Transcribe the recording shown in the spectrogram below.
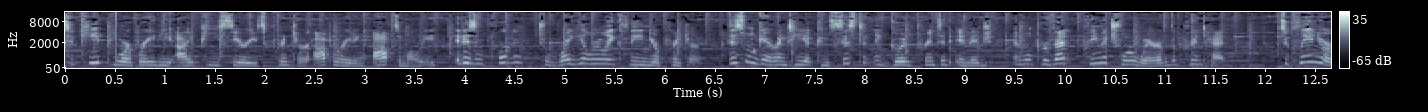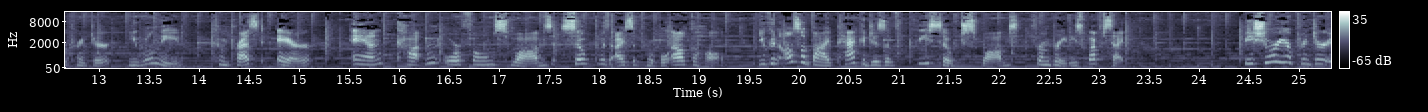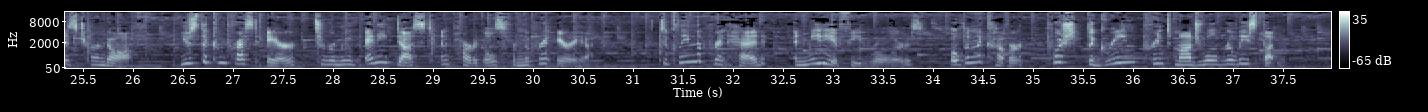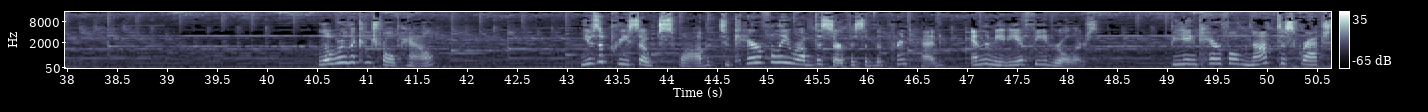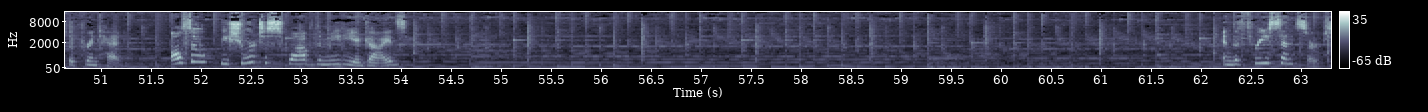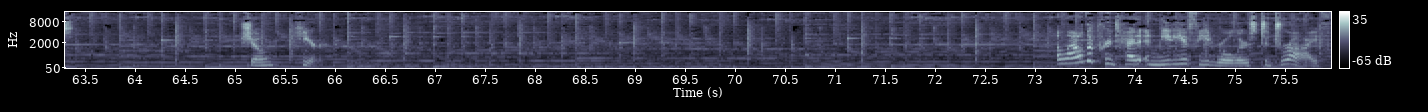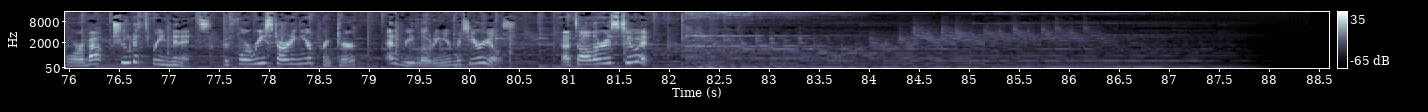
To keep your Brady IP series printer operating optimally, it is important to regularly clean your printer. This will guarantee a consistently good printed image and will prevent premature wear of the print head. To clean your printer, you will need compressed air and cotton or foam swabs soaked with isopropyl alcohol. You can also buy packages of pre soaked swabs from Brady's website. Be sure your printer is turned off. Use the compressed air to remove any dust and particles from the print area. To clean the print head and media feed rollers, open the cover, push the green print module release button. Lower the control panel. Use a pre-soaked swab to carefully rub the surface of the print head and the media feed rollers, being careful not to scratch the print head. Also, be sure to swab the media guides and the three sensors shown here. Allow the printhead and media feed rollers to dry for about 2 to 3 minutes before restarting your printer and reloading your materials. That's all there is to it.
